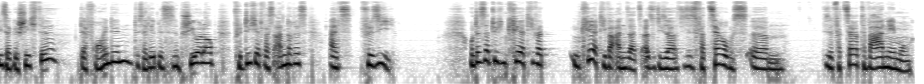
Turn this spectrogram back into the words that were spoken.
dieser Geschichte, der Freundin, des Erlebnisses im Skiurlaub für dich etwas anderes als für sie. Und das ist natürlich ein kreativer, ein kreativer Ansatz, also dieser, dieses Verzerrungs, ähm, diese verzerrte Wahrnehmung.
